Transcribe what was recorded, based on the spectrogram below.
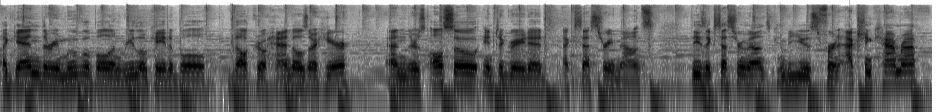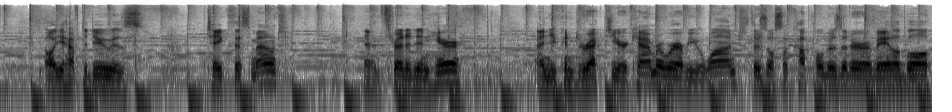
Again, the removable and relocatable Velcro handles are here. And there's also integrated accessory mounts. These accessory mounts can be used for an action camera. All you have to do is take this mount and thread it in here and you can direct your camera wherever you want. There's also cup holders that are available.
